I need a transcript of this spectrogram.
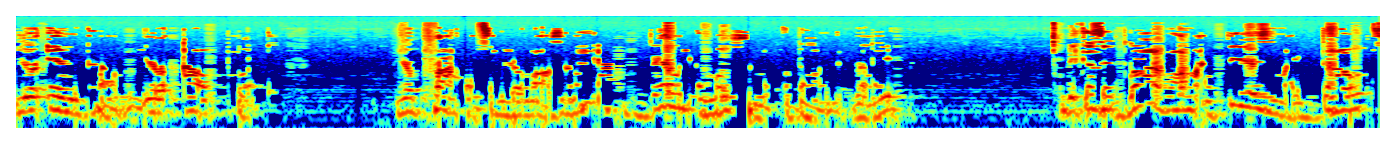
your income, your output, your profits, and your loss. And I got very emotional about it, right? Because it brought up all my fears and my doubts.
